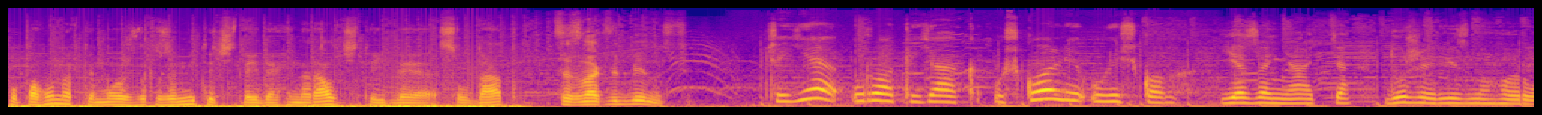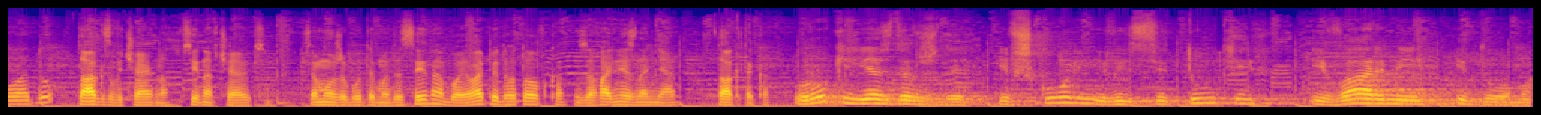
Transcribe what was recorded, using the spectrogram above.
По погонах ти можеш зрозуміти, чи ти йде генерал, чи ти йде солдат. Це знак відмінності. Чи є уроки як у школі у військових? Є заняття дуже різного роду. Так, звичайно, всі навчаються. Це може бути медицина, бойова підготовка, загальні знання, тактика. Уроки є завжди. І в школі, і в інституті, і в армії, і вдома.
